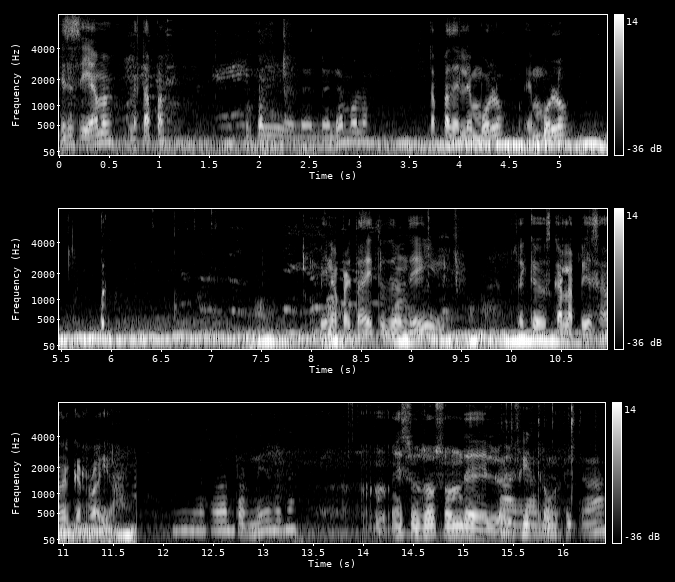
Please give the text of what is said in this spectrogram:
Esa se llama la tapa. El, el, el, émbolo. Tapa del embolo. Émbolo. Bien apretadito de donde ir. Pues hay que buscar la pieza a ver qué rollo. ¿No se van tornillos, ¿verdad? Esos dos son del Ah, ya, filtro. del filtro, ah.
